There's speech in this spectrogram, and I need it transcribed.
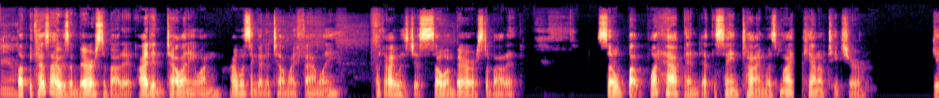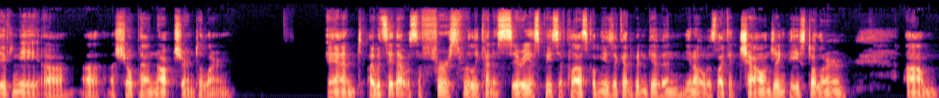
Yeah. But because I was embarrassed about it, I didn't tell anyone. I wasn't going to tell my family. Like I was just so embarrassed about it. So, but what happened at the same time was my piano teacher gave me a, a, a Chopin nocturne to learn. And I would say that was the first really kind of serious piece of classical music I'd been given. You know, it was like a challenging piece to learn. Um,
